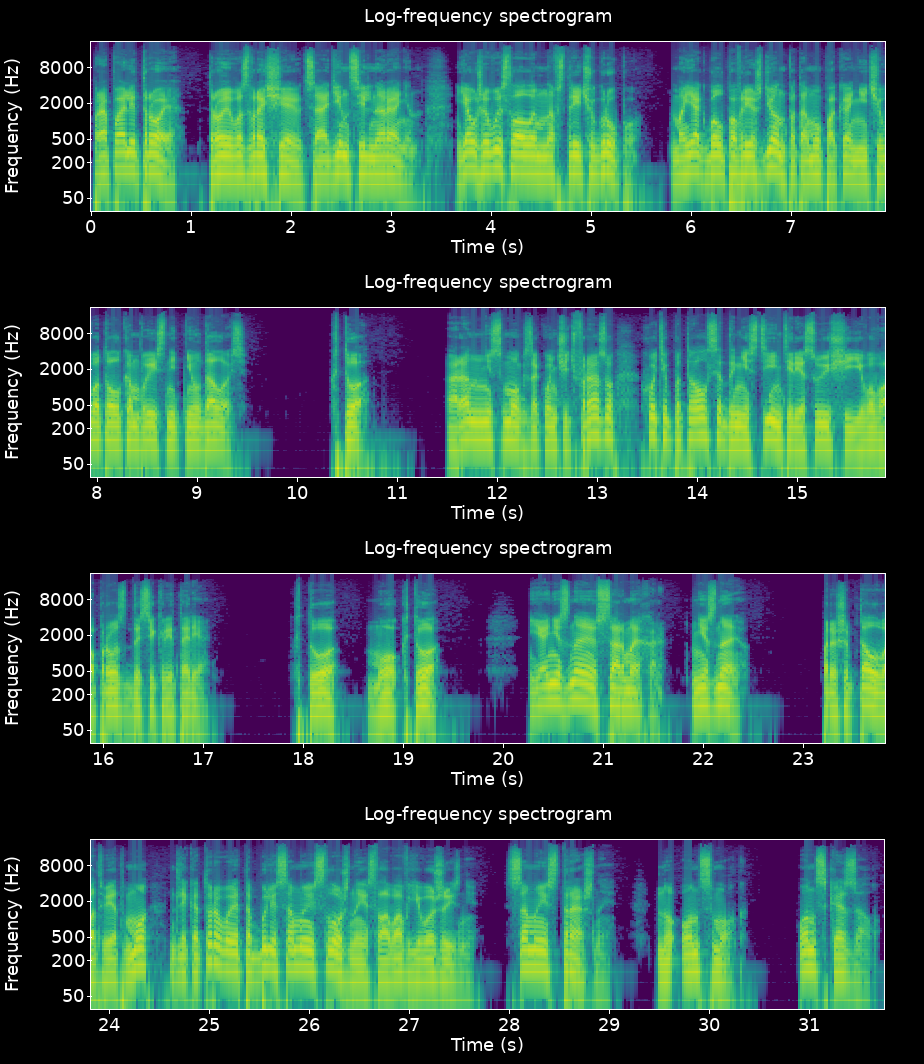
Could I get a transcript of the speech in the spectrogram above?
«Пропали трое. Трое возвращаются, один сильно ранен. Я уже выслал им навстречу группу. Маяк был поврежден, потому пока ничего толком выяснить не удалось». «Кто?» Аран не смог закончить фразу, хоть и пытался донести интересующий его вопрос до секретаря. «Кто? Мо, кто?» «Я не знаю, Сармехар, не знаю», прошептал в ответ Мо, для которого это были самые сложные слова в его жизни, самые страшные. Но он смог. Он сказал.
